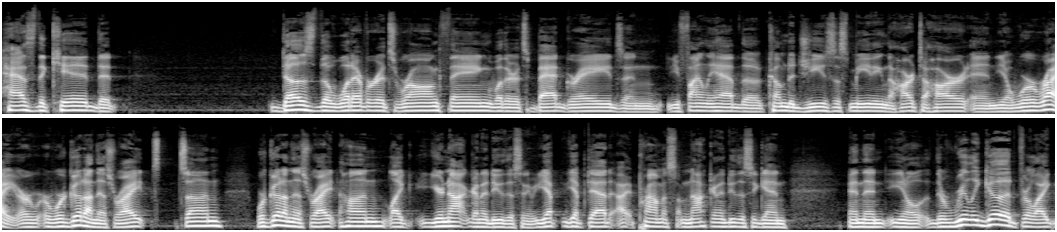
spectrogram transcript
has the kid that does the whatever it's wrong thing, whether it's bad grades, and you finally have the come to Jesus meeting, the heart to heart, and you know we're right or, or we're good on this, right, son? We're good on this, right, hun? Like you're not gonna do this anymore. Yep, yep, dad. I promise I'm not gonna do this again. and then you know they're really good for like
